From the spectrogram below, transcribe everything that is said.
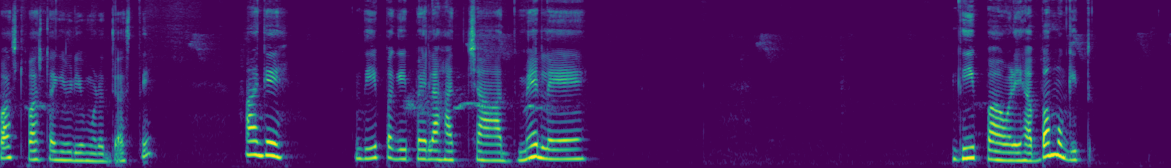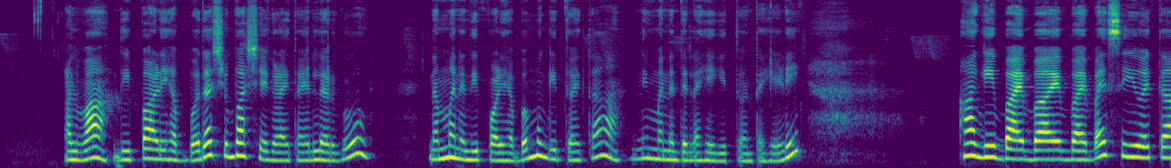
ಫಾಸ್ಟ್ ಫಾಸ್ಟಾಗಿ ವಿಡಿಯೋ ಮಾಡೋದು ಜಾಸ್ತಿ. ಹಾಗೆ ದೀಪ ಗೀಪ ಎಲ್ಲ ಹಚ್ಚಾದಮೇಲೆ ದೀಪಾವಳಿ ಹಬ್ಬ ಮುಗೀತು. ಅಲ್ವಾ? ದೀಪಾವಳಿ ಹಬ್ಬದ ಶುಭಾಶಯಗಳಾಯ್ತಾ ಎಲ್ಲರಿಗೂ? ನಮ್ಮನೆ ದೀಪಾವಳಿ ಹಬ್ಬ ಮುಗೀತು ಆಯಿತಾ? ನಿಮ್ಮನೆದೆಲ್ಲ ಹೇಗಿತ್ತು ಅಂತ ಹೇಳಿ. ಹಾಗೆ ಬಾಯ್ ಬಾಯ್ ಬಾಯ್ ಬಾಯ್ ಸಿ ಯು ಆಯಿತಾ?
